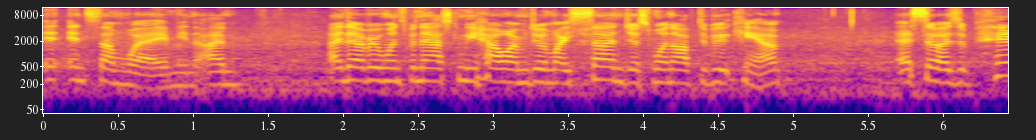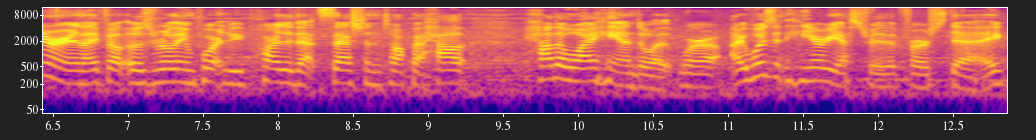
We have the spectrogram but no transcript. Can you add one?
in some way. I mean, I'm, I know everyone's been asking me how I'm doing. My son just went off to boot camp. And so as a parent, I felt it was really important to be part of that session, and talk about how, how do I handle it? Where I wasn't here yesterday the first day.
